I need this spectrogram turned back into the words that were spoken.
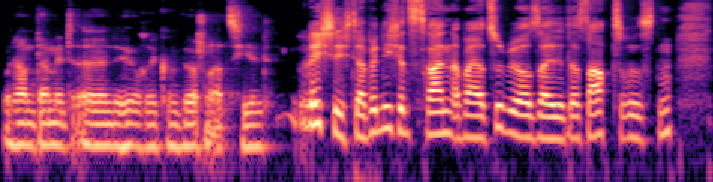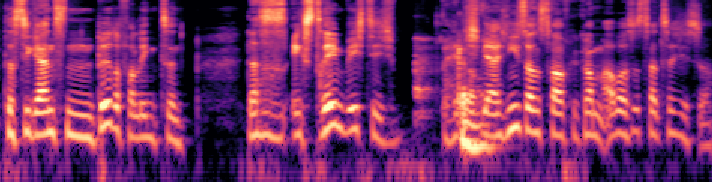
und haben damit äh, eine höhere Conversion erzielt. Richtig, da bin ich jetzt dran, auf meiner Zubehörseite das nachzurüsten, dass die ganzen Bilder verlinkt sind. Das ist extrem wichtig. Hätte genau. ich, wäre ich nie sonst drauf gekommen, aber es ist tatsächlich so.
